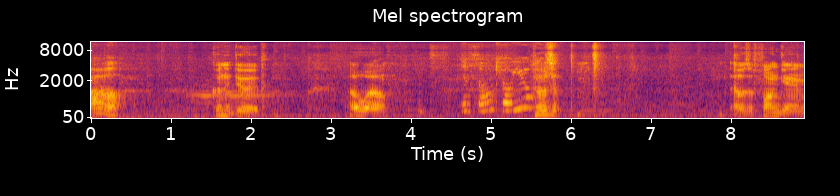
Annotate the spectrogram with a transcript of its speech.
Oh! Couldn't do it. Oh well. Did someone kill you? That was a, that was a fun game.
